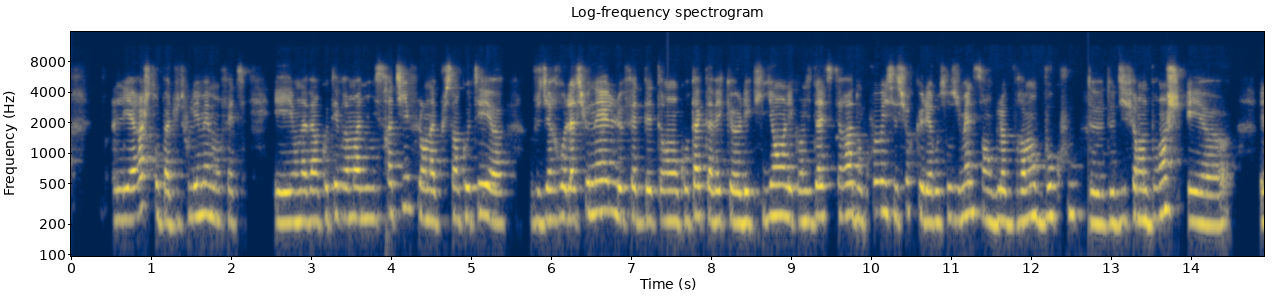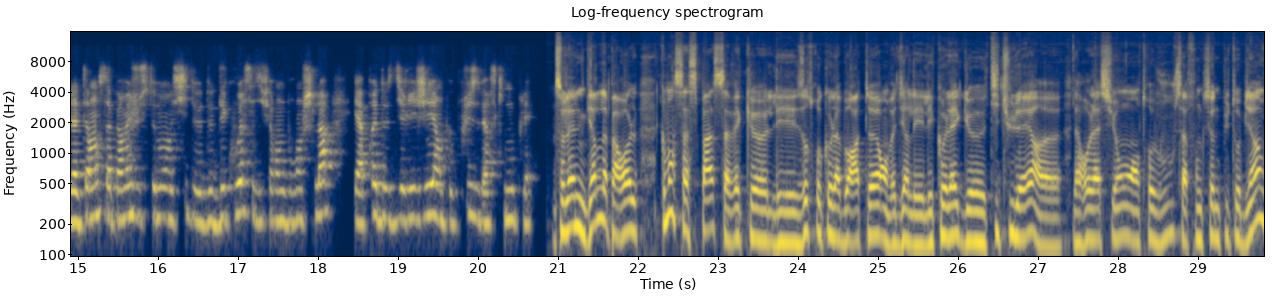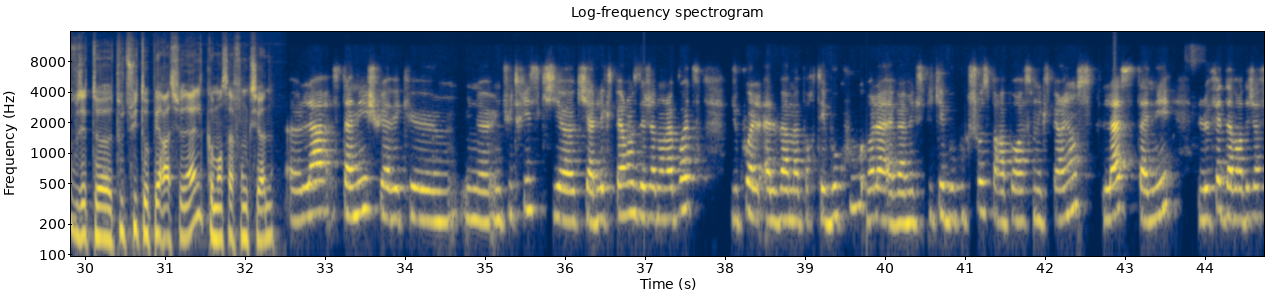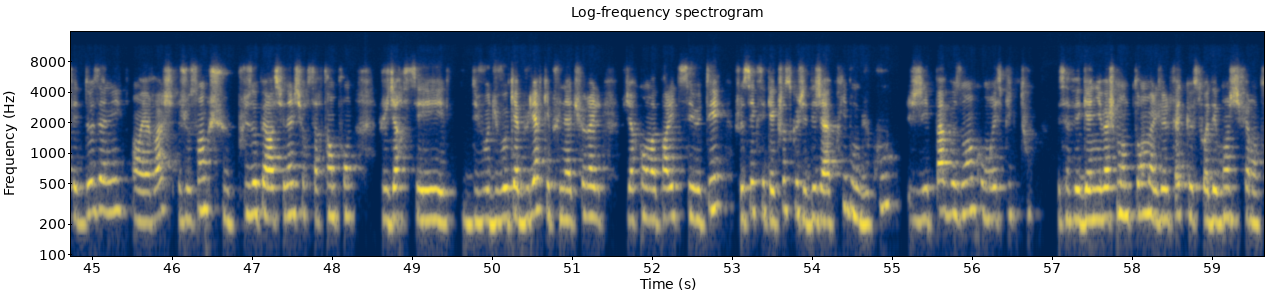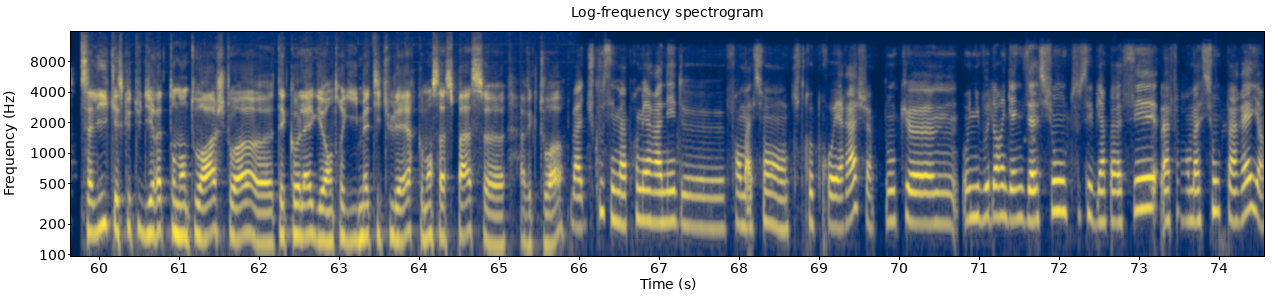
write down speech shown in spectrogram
les RH sont pas du tout les mêmes en fait. Et on avait un côté vraiment administratif, là on a plus un côté, euh, je veux dire, relationnel, le fait d'être en contact avec euh, les clients, les candidats, etc. Donc oui, c'est sûr que les ressources humaines, ça englobe vraiment beaucoup de, différentes branches et, euh, et l'alternance, ça permet justement aussi de découvrir ces différentes branches-là et après de se diriger un peu plus vers ce qui nous plaît. Solène, garde la parole. Comment ça se passe avec euh, les autres collaborateurs, on va dire les, collègues euh, titulaires euh, La relation entre vous, ça fonctionne plutôt bien? Vous êtes tout de suite opérationnel? Comment ça fonctionne? Là, cette année, je suis avec une, tutrice qui, qui a de l'expérience déjà dans la boîte. Du coup, elle, va m'apporter beaucoup. Voilà, elle va m'expliquer beaucoup de choses par rapport à son expérience. Là, cette année, le fait d'avoir déjà fait deux années en RH, je sens que je suis plus opérationnelle sur certains points. Je veux dire, c'est du, vocabulaire qui est plus naturel. Je veux dire, quand on va parler de CET, je sais que c'est quelque chose que j'ai déjà appris, donc du coup, j'ai pas besoin qu'on me explique tout ça fait gagner vachement de temps malgré le fait que ce soit des branches différentes. Sally, qu'est-ce que tu dirais de ton entourage, toi, euh, tes collègues entre guillemets titulaires? Comment ça se passe euh, avec toi? Bah, Du coup, c'est ma première année de formation en titre pro RH. Donc, euh, au niveau de l'organisation, tout s'est bien passé. La formation, pareil.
